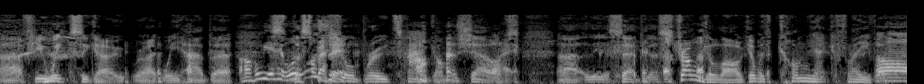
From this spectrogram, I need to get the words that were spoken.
Uh, a few weeks ago, right, we had uh, Oh, yeah, the was it? special brew tag Oh, on the shelves. right. Uh, it said stronger lager with cognac flavour. Oh,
